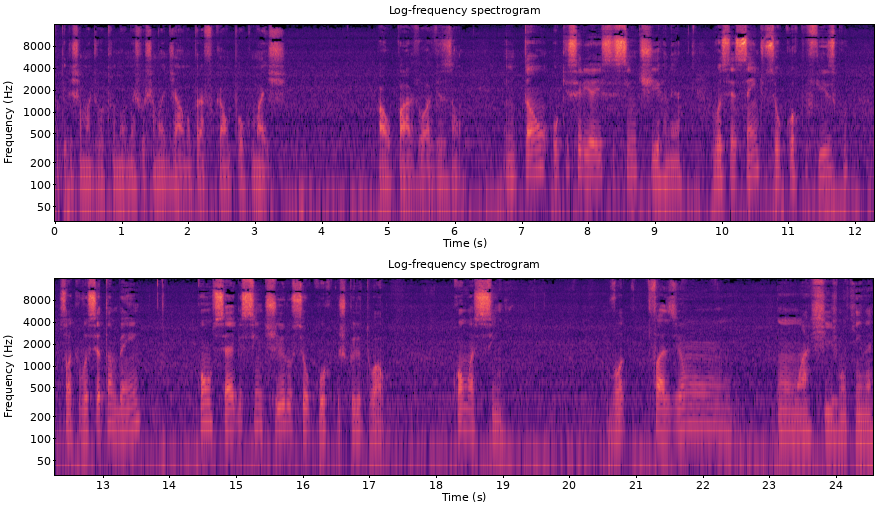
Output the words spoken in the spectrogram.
Poderia chamar de outro nome, mas vou chamar de alma para ficar um pouco mais palpável a visão. Então, o que seria esse sentir, né? Você sente o seu corpo físico, só que você também consegue sentir o seu corpo espiritual. Como assim? Vou fazer um, um achismo aqui, né?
